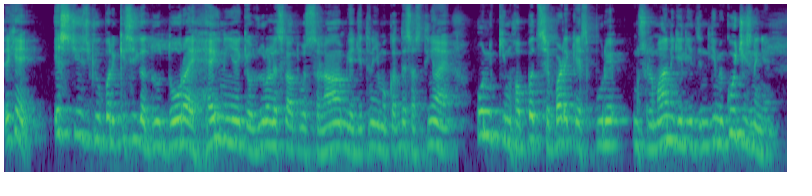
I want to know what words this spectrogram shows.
देखें, इस चीज़ के ऊपर किसी का दो राय है ही नहीं है कि हजूर सलाम या जितनी मुकदस हस्तियाँ हैं, उनकी मोहब्बत से बढ़ के इस पूरे मुसलमान के लिए ज़िंदगी में कोई चीज़ नहीं है।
